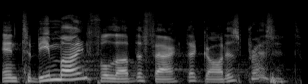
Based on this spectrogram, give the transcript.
and to be mindful of the fact that God is present,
